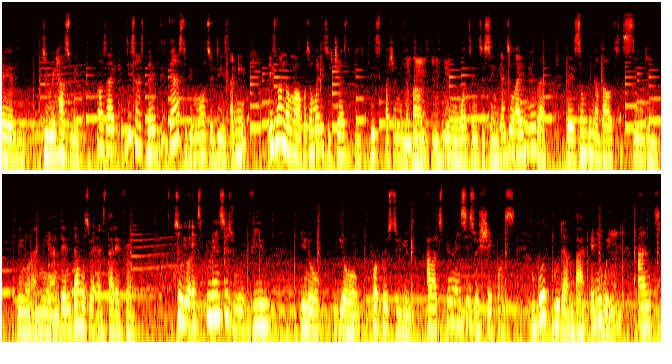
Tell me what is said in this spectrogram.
um, to rehearse with. I was like this has there, this, there has to be more to this. I mean it's not normal for somebody to just be this passionate mm-hmm, about mm-hmm. you know wanting to sing. And so i knew that there's something about singing you know and me. And then that was where i started from. So your experiences reveal you know your purpose to you. Our experiences will shape us both good and bad anyway. Mm-hmm. and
